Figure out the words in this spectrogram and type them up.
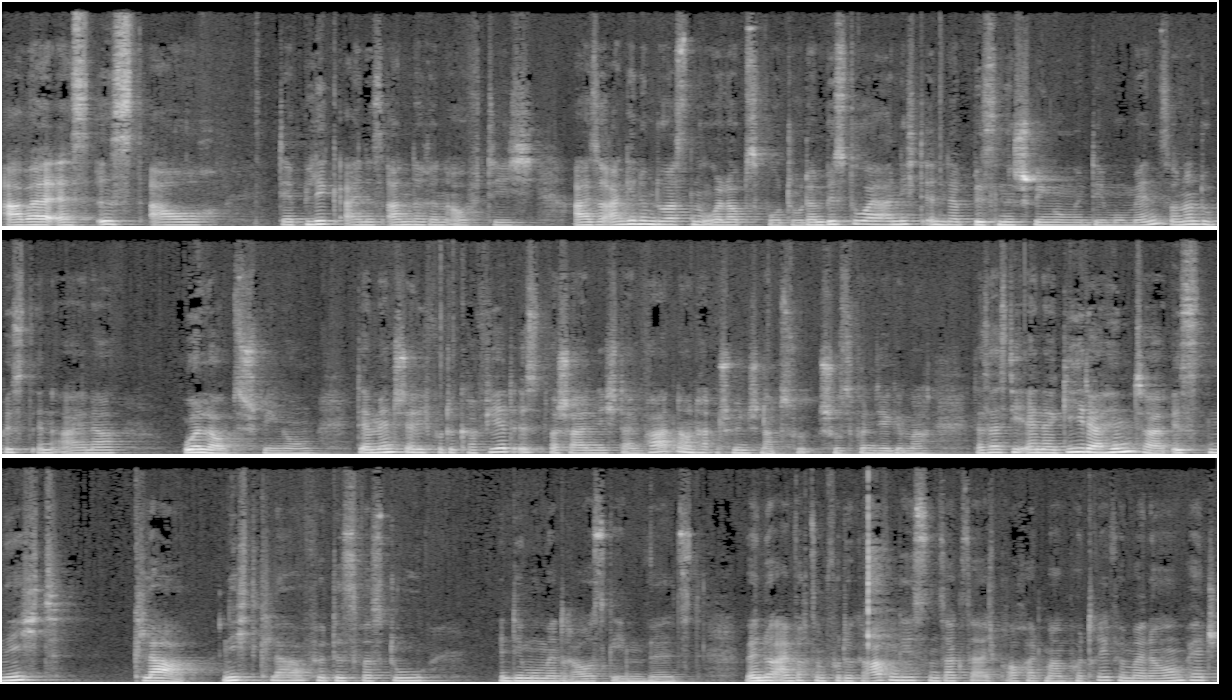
Aber es ist auch der Blick eines anderen auf dich. Also angenommen, du hast ein Urlaubsfoto, dann bist du ja nicht in der Business-Schwingung in dem Moment, sondern du bist in einer Urlaubsschwingung. Der Mensch, der dich fotografiert, ist wahrscheinlich dein Partner und hat einen schönen Schnappschuss von dir gemacht. Das heißt, die Energie dahinter ist nicht klar, nicht klar für das, was du in dem Moment rausgeben willst. Wenn du einfach zum Fotografen gehst und sagst, ja, ich brauche halt mal ein Porträt für meine Homepage,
